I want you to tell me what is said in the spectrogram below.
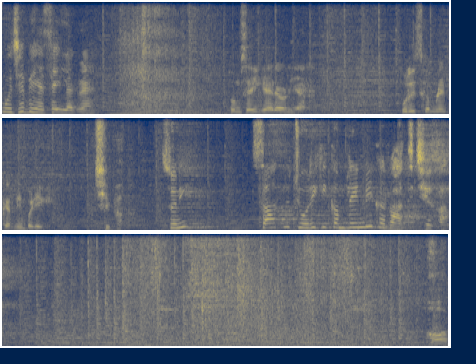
मुझे भी ऐसा ही लग रहा है। तुम सही कह रहे हो यार। पुलिस कंप्लेंट करनी पड़ेगी। जी पापा। सुनिए साथ में चोरी की कंप्लेन भी करवा दीजिएगा। हाँ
